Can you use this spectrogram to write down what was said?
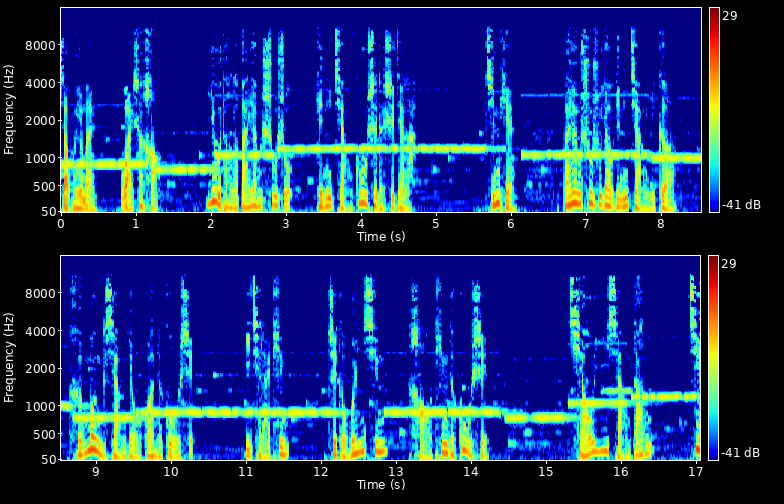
小朋友们，晚上好！又到了白羊叔叔给你讲故事的时间啦。今天，白羊叔叔要给你讲一个和梦想有关的故事，一起来听这个温馨好听的故事。乔伊想当建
